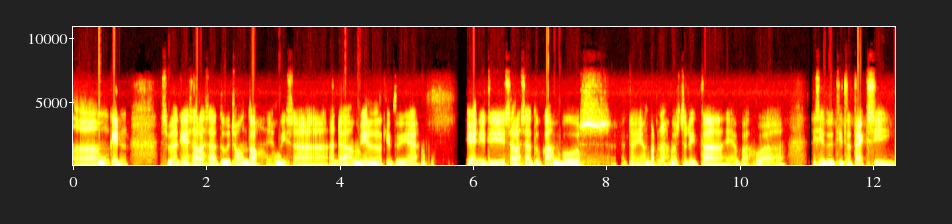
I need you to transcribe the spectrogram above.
uh, mungkin sebagai salah satu contoh yang bisa anda ambil gitu ya. Ya ini di salah satu kampus ada yang pernah bercerita ya bahwa di situ dideteksi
